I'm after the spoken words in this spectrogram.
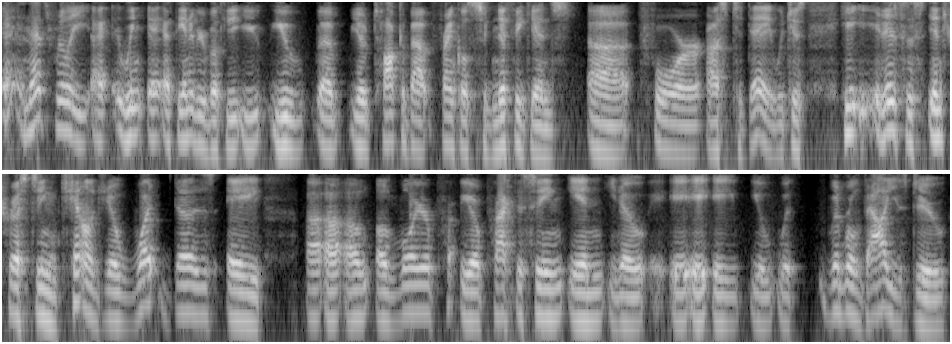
And that's really uh, when at the end of your book, you you you, uh, you know talk about Fraenkel's significance uh, for us today, which is he. It is this interesting challenge. You know, what does a a, a, lawyer you know practicing in you know a, a, a you know, with liberal values do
